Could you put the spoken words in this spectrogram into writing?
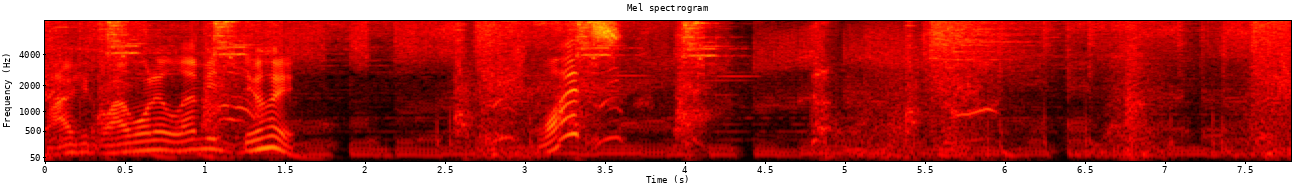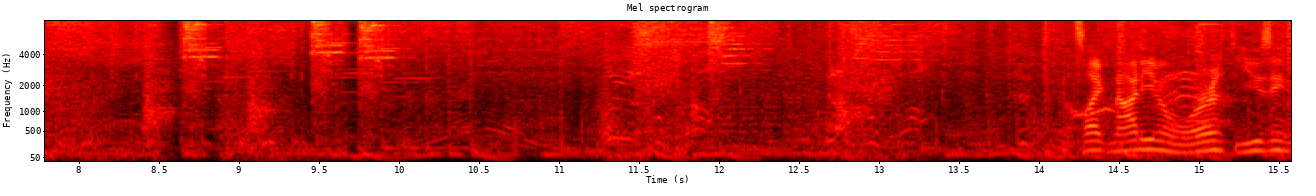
Why, why won't it let me do it? What? It's like not even worth using a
